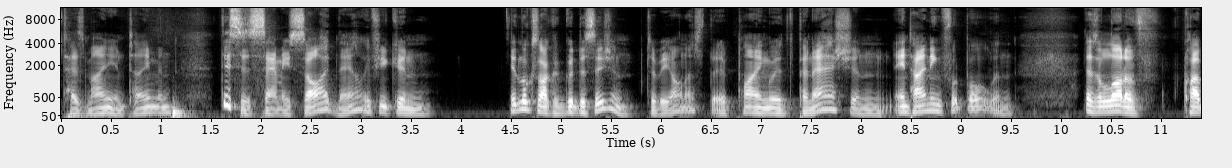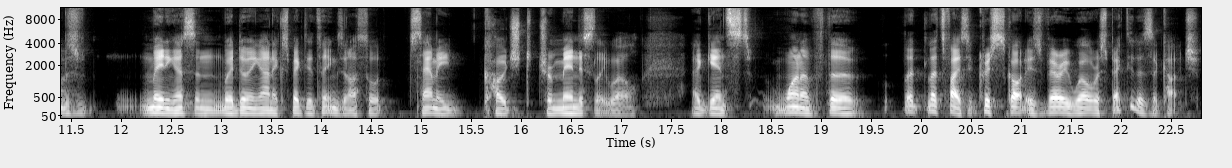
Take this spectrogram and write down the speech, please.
Tasmanian team, and this is Sammy's side now. If you can it looks like a good decision, to be honest. They're playing with panache and entertaining football, and there's a lot of clubs meeting us, and we're doing unexpected things. And I thought Sammy coached tremendously well against one of the. Let, let's face it, Chris Scott is very well respected as a coach.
